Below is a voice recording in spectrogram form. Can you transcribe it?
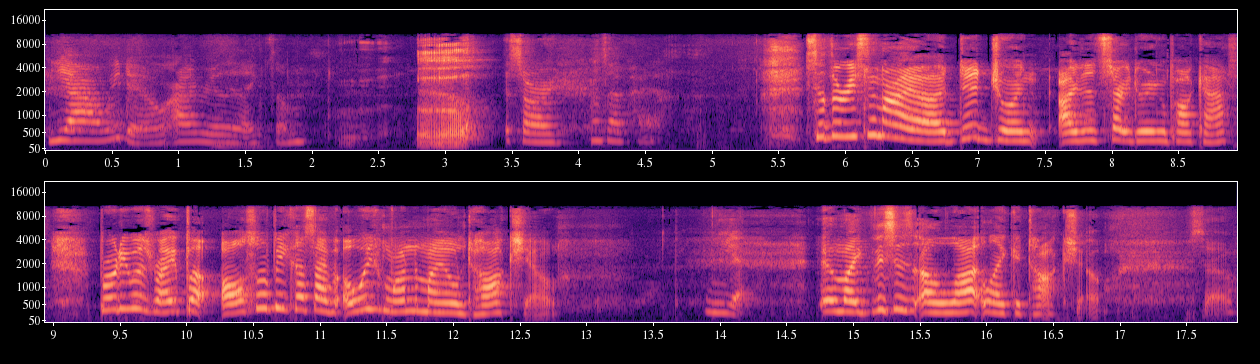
yeah, we do. I really like them. Sorry. That's okay. So the reason I uh, did join, I did start doing a podcast. Brody was right, but also because I've always wanted my own talk show, Yeah. and like this is a lot like a talk show. So,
